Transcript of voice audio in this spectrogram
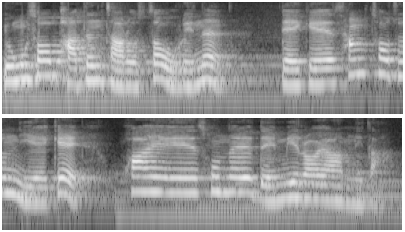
용서받은 자로서 우리는 내게 상처 준 이에게 화해의 손을 내밀어야 합니다.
